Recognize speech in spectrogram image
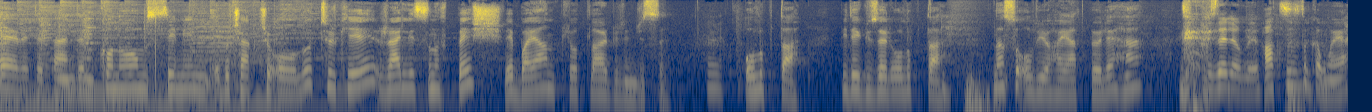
Evet efendim konuğum Semin Bıçakçıoğlu Türkiye Rally Sınıf 5 ve Bayan Pilotlar birincisi. Evet. Olup da bir de güzel olup da nasıl oluyor hayat böyle ha? Güzel oluyor. Haksızlık ama ya.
